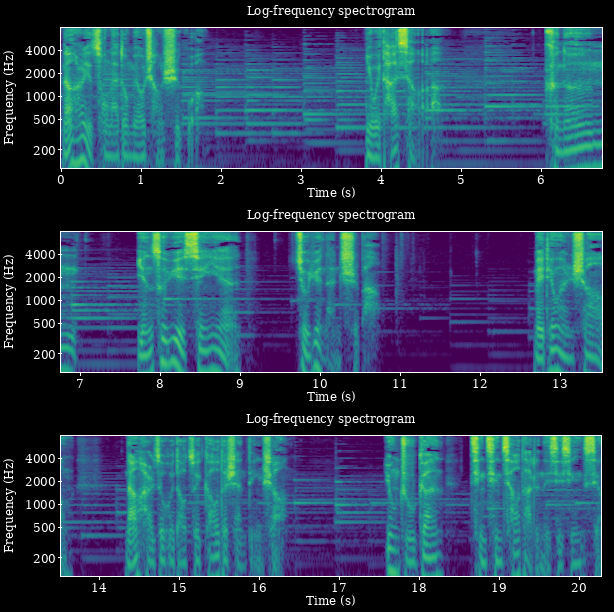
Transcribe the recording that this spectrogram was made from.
男孩也从来都没有尝试过，因为他想啊，可能颜色越鲜艳，就越难吃吧。每天晚上，男孩就会到最高的山顶上，用竹竿轻轻敲打着那些星星，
